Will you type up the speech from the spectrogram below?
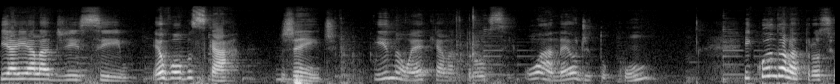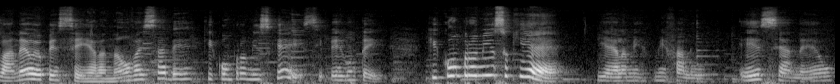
E aí ela disse, eu vou buscar. Gente, e não é que ela trouxe o anel de Tucum? E quando ela trouxe o anel, eu pensei, ela não vai saber que compromisso que é esse. E perguntei, que compromisso que é? E ela me, me falou, esse anel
